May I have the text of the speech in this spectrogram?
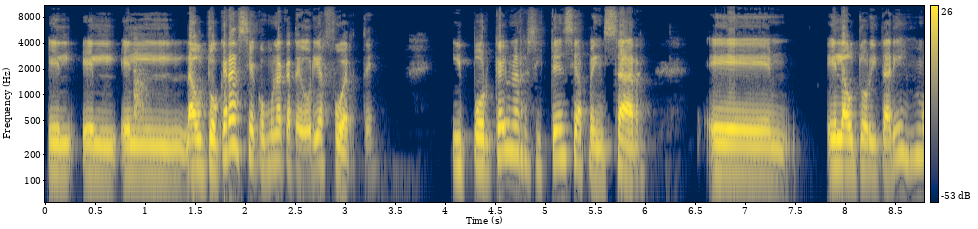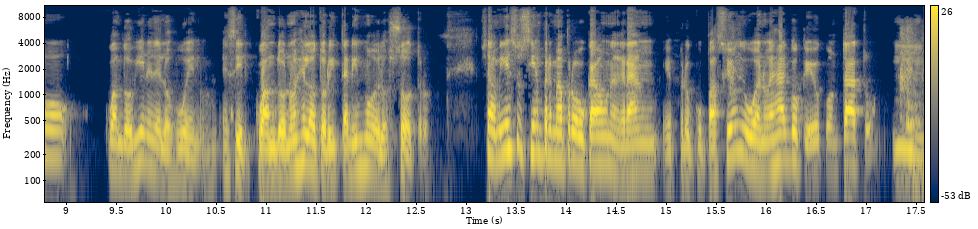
la autocracia como una categoría fuerte? ¿Y por qué hay una resistencia a pensar eh, el autoritarismo cuando viene de los buenos? Es decir, cuando no es el autoritarismo de los otros. O sea, a mí eso siempre me ha provocado una gran eh, preocupación y bueno, es algo que yo contato y,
